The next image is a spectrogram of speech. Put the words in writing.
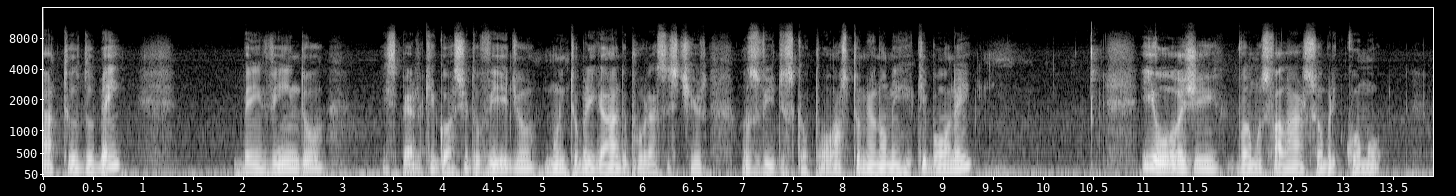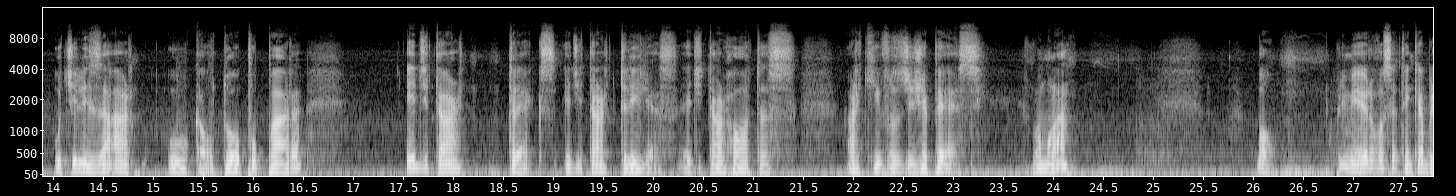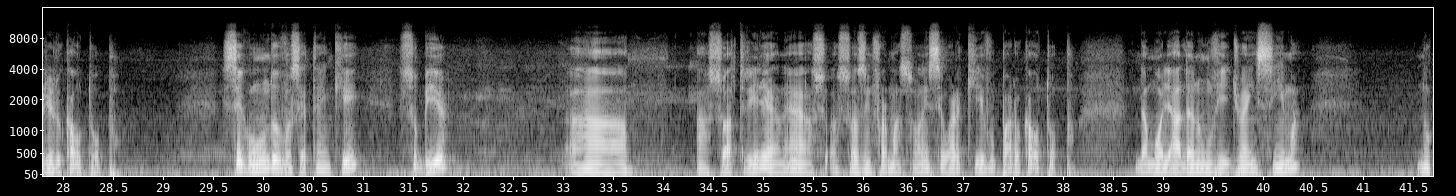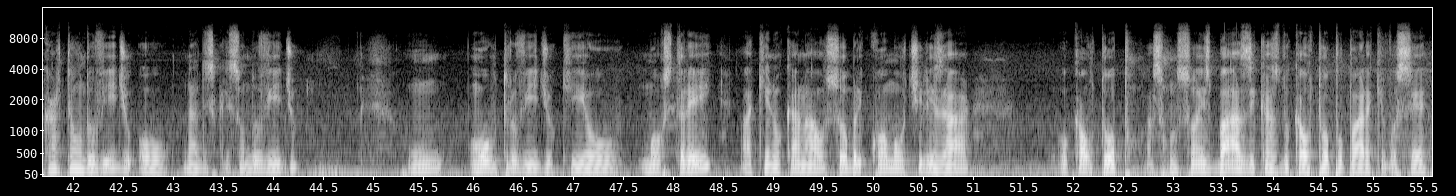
Olá, tudo bem? Bem-vindo, espero que goste do vídeo. Muito obrigado por assistir os vídeos que eu posto. Meu nome é Henrique Bonney e hoje vamos falar sobre como utilizar o Caltopo para editar tracks, editar trilhas, editar rotas, arquivos de GPS. Vamos lá? Bom, primeiro você tem que abrir o Caltopo. Segundo, você tem que subir a, a sua trilha, né, as, as suas informações, seu arquivo para o Caltopo. Dá uma olhada num vídeo aí em cima, no cartão do vídeo ou na descrição do vídeo, um outro vídeo que eu mostrei aqui no canal sobre como utilizar o Caltopo, as funções básicas do Caltopo para que você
